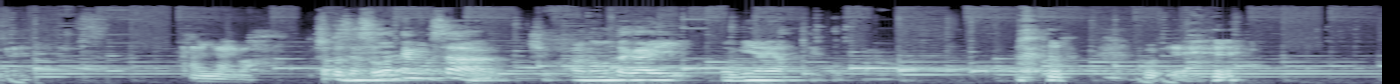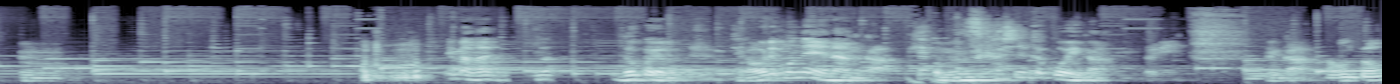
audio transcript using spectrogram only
とね、足りないわ。ちょっとさ、その辺もさ、あの、お互い補い合っていこうかオッケー。な。うん。今な、などこ読んでる？てか、俺もね、なんか、結構難しいとこ多いから、本当に。なんか、あ、本当？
